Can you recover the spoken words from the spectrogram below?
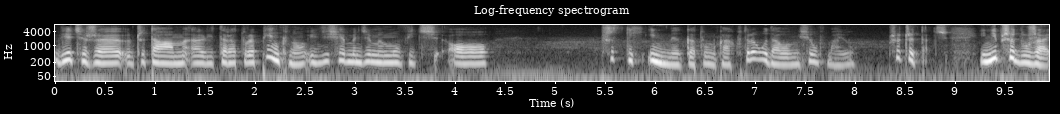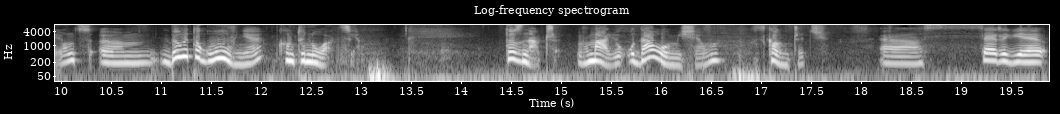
wiecie, że czytałam literaturę piękną, i dzisiaj będziemy mówić o wszystkich innych gatunkach, które udało mi się w maju przeczytać. I nie przedłużając, były to głównie kontynuacje. To znaczy, w maju udało mi się skończyć e, serię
